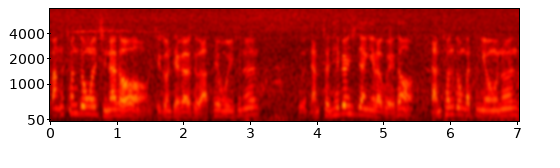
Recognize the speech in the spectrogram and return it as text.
빵천동을 지나서 지금 제가 그 앞에 보이시는 그 남천 해변시장이라고 해서 남천동 같은 경우는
